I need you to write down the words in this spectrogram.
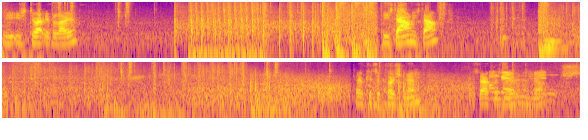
He's directly below you. He's down, he's down. The other kids are pushing him. Circle's moving as well. pinched.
